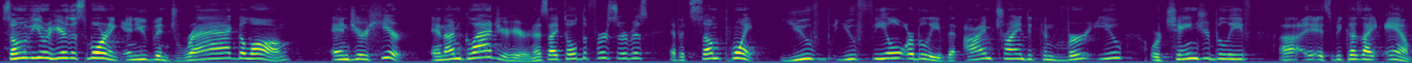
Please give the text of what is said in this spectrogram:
Some of you are here this morning and you've been dragged along and you're here. And I'm glad you're here. And as I told the first service, if at some point you, you feel or believe that I'm trying to convert you or change your belief, uh, it's because I am.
